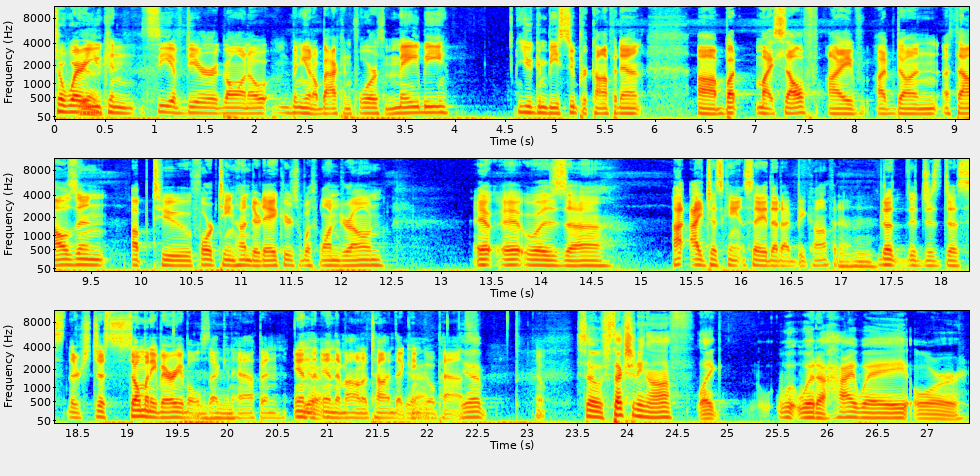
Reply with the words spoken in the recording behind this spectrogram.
to where Yeah. you can see if deer are going you know back and forth maybe you can be super confident uh, but myself i've i've done a thousand up to 1400 acres with one drone it, it was uh, I, I just can't say that I'd be confident. Th- It just, just there's just so many variables that can happen in Yeah. the, in the amount of time that can go past. Yep. Yep. So sectioning off, like, w- would a highway or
